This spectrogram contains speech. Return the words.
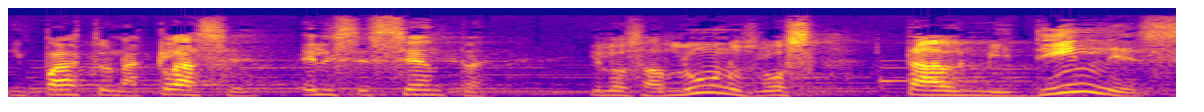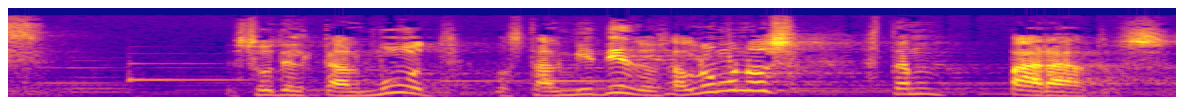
imparte uma classe, ele se senta e os alunos, os talmidines, sou del Talmud, os talmidines, os alunos estão parados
